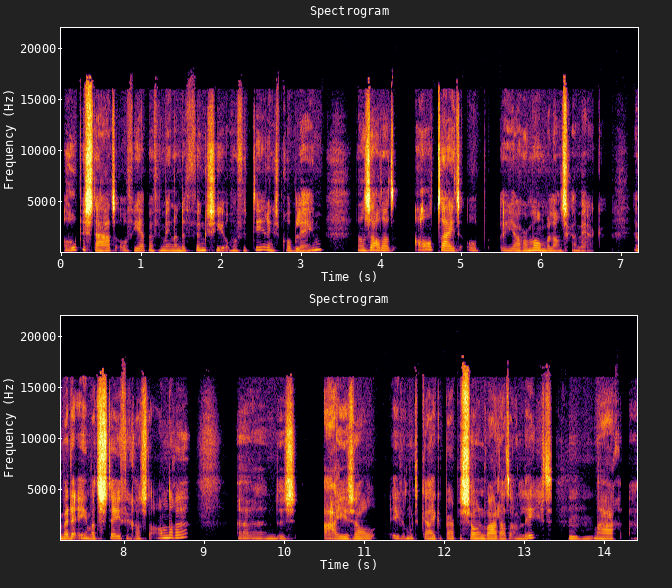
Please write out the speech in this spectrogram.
open staat of je hebt een verminderde functie of een verteringsprobleem, dan zal dat altijd op eh, jouw hormoonbalans gaan werken. En bij de een wat steviger als de andere. Eh, dus A, je zal even moeten kijken per persoon waar dat aan ligt. Mhm. Maar ehm,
